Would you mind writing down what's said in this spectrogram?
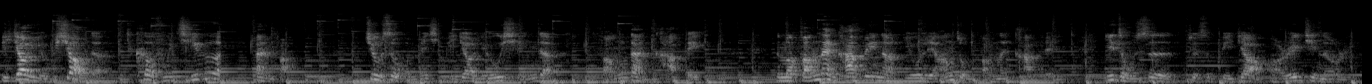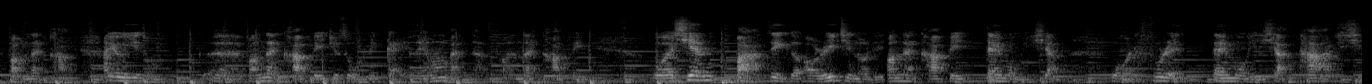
比较有效的克服饥饿办法，就是我们比较流行的防弹咖啡。那么防弹咖啡呢，有两种防弹咖啡，一种是就是比较 original 的防弹咖啡，还有一种。呃，防弹咖啡就是我们改良版的防弹咖啡。我先把这个 original 的防弹咖啡 demo 一下，我的夫人 demo 一下，她喜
